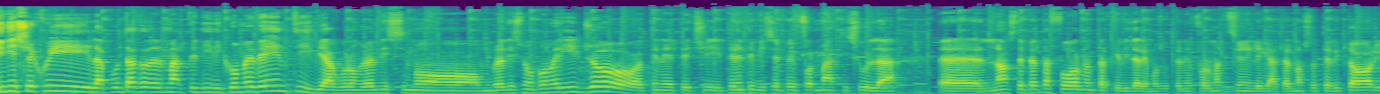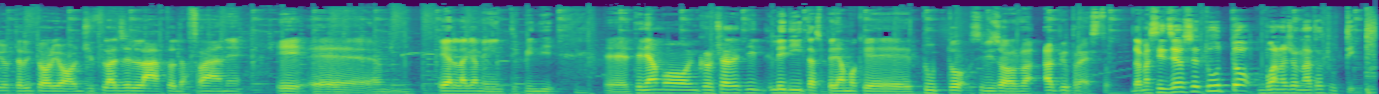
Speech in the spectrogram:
Finisce qui la puntata del martedì di Come Eventi, vi auguro un grandissimo, un grandissimo pomeriggio, Teneteci, tenetevi sempre informati sulle eh, nostre piattaforme perché vi daremo tutte le informazioni legate al nostro territorio, territorio oggi flagellato da frane e, eh, e allagamenti, quindi eh, teniamo incrociate le dita, speriamo che tutto si risolva al più presto. Da Massi Zeus è tutto, buona giornata a tutti.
